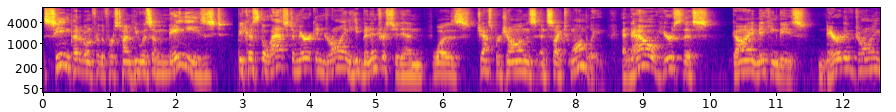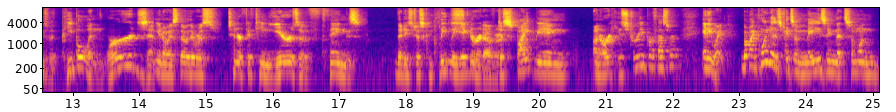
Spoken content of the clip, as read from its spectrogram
seeing Pettibon for the first time, he was amazed because the last American drawing he'd been interested in was Jasper Johns and Cy Twombly. And now here's this guy making these narrative drawings with people and words, and you know, as though there was 10 or 15 years of things that he's just completely ignorant of, despite being an art history professor. Anyway, but my point is, it's amazing that someone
